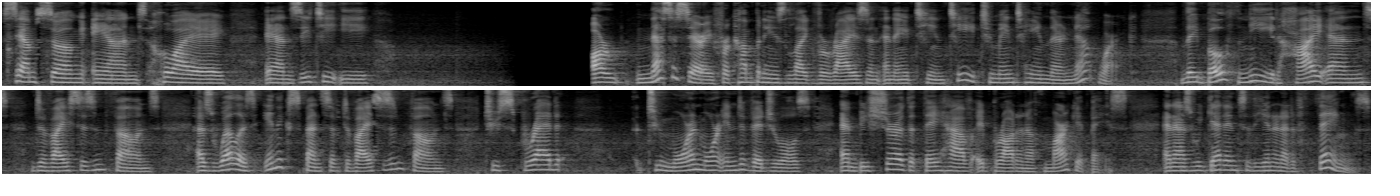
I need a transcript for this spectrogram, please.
Samsung and Huawei and ZTE are necessary for companies like Verizon and AT&T to maintain their network. They both need high-end devices and phones, as well as inexpensive devices and phones to spread to more and more individuals and be sure that they have a broad enough market base. And as we get into the Internet of Things,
